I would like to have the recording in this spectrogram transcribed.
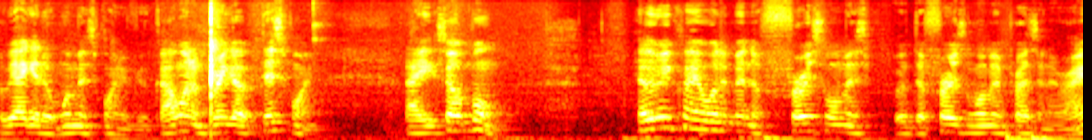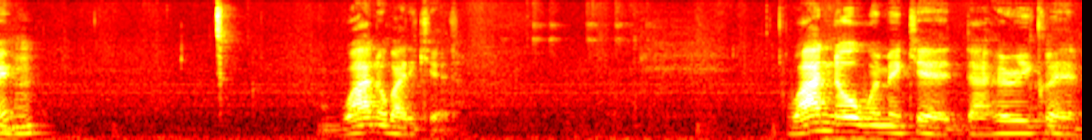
We gotta get a woman's point of view. 'cause I want to bring up this point. Like, so boom. Hillary Clinton would have been the first woman, the first woman president, right? Mhm. Why nobody cared? Why no women cared that Hillary Clinton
